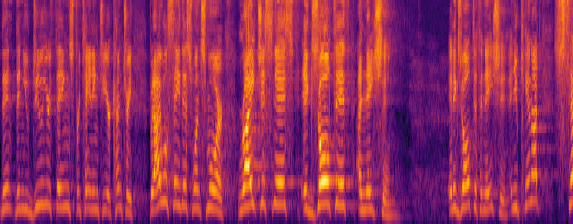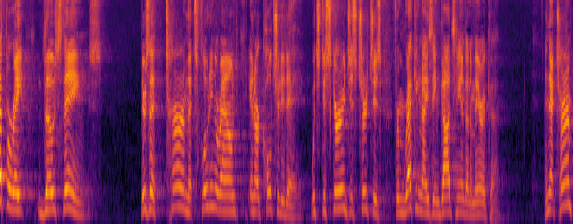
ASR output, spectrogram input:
then, then you do your things pertaining to your country. But I will say this once more righteousness exalteth a nation. It exalteth a nation. And you cannot separate those things. There's a term that's floating around in our culture today, which discourages churches from recognizing God's hand on America. And that term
